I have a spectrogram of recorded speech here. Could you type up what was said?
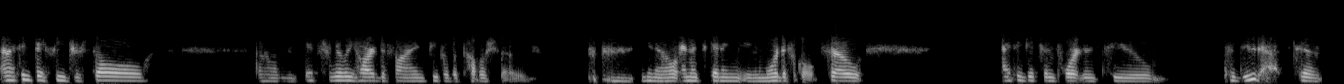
And I think they feed your soul. Um, it's really hard to find people to publish those you know, and it's getting even more difficult. So I think it's important to to do that, to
